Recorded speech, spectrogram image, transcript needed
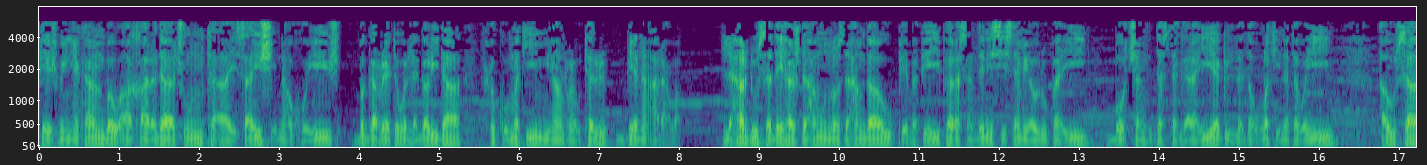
پێشبینییەکان بەو ئاقارەدا چوون کە ئایسایشی ناوخۆییش بگەڕێتەوە لەگەڵیدا حکوومەتی میانڕەوتر بێنە ئاراوە. لە هەردوو سەدەی هەژدەهەم و نۆزدەهەمدا و پێ بە پێ ی پەرەسەندنی سیستەمی ئەورووپایی بۆ چەند دەستەگەراییەک لە دەوڵەتی نەتەوەیی، ئەوسا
